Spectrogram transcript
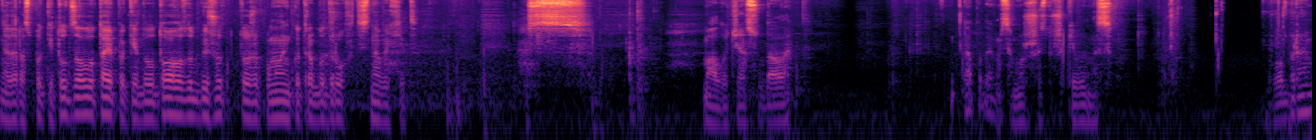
Я зараз поки тут залутаю, поки до того добіжу, то теж помаленьку треба буде рухатись на вихід. Мало часу дали. Та подивимося, може щось трошки винесе. Добре.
